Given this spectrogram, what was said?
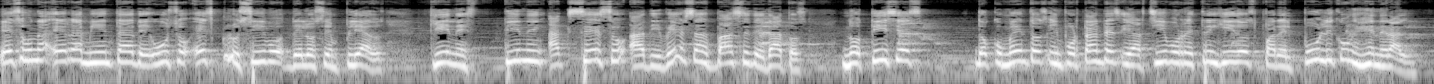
Es una herramienta de uso exclusivo de los empleados, quienes tienen acceso a diversas bases de datos, noticias, documentos importantes y archivos restringidos para el público en general.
